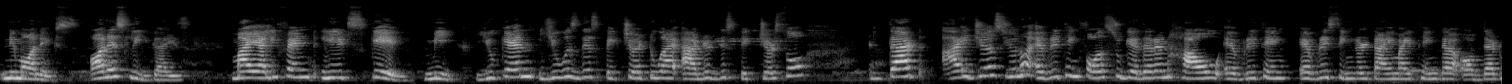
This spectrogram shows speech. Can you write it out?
mnemonics honestly guys my elephant eats kale meek you can use this picture too i added this picture so that i just you know everything falls together and how everything every single time i think that of that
